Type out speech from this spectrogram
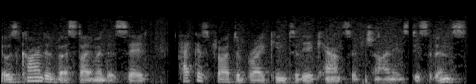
it was kind of a statement that said hackers tried to break into the accounts of Chinese dissidents,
